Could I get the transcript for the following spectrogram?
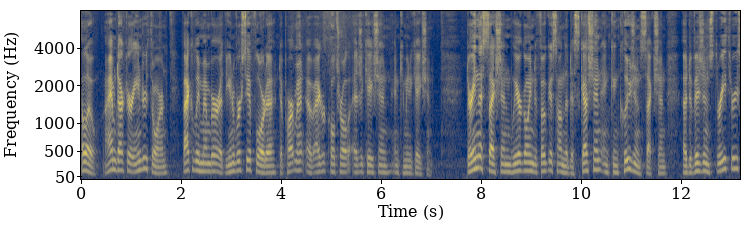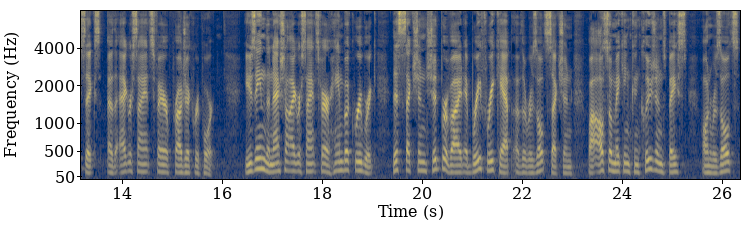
Hello, I am Dr. Andrew Thoron, faculty member at the University of Florida, Department of Agricultural Education and Communication. During this session, we are going to focus on the discussion and conclusion section of Divisions 3 through 6 of the AgriScience Fair Project Report. Using the National AgriScience Fair Handbook rubric, this section should provide a brief recap of the results section while also making conclusions based on results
